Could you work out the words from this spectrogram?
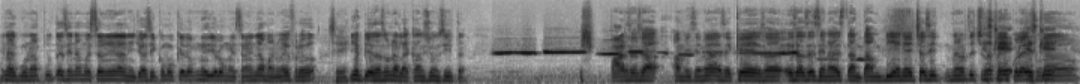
En alguna puta escena muestran el anillo así como que lo, medio lo muestran en la mano de Frodo Sí. y empieza a sonar la cancioncita. Parce, o sea, a mí se me hace que esa- esas escenas están tan bien hechas y, mejor dicho, Es que, película es es, que una-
